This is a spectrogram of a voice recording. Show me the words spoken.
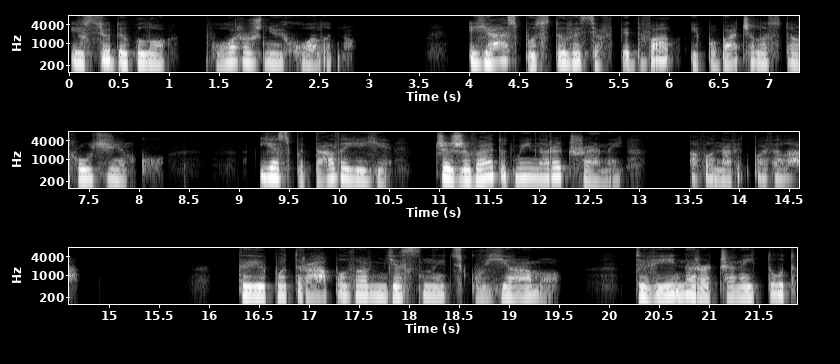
і всюди було порожньо й холодно. Я спустилася в підвал і побачила стару жінку. Я спитала її, чи живе тут мій наречений, а вона відповіла Ти потрапила в м'ясницьку яму. Твій наречений тут,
